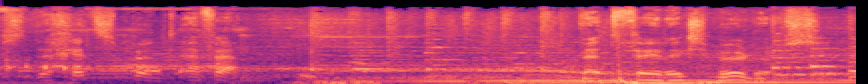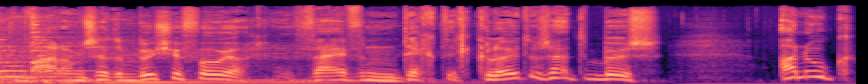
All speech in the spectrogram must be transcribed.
is de gids.fm. Met Felix Murders. Waarom zit een busje voor? 35 kleuters uit de bus. Anouk.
